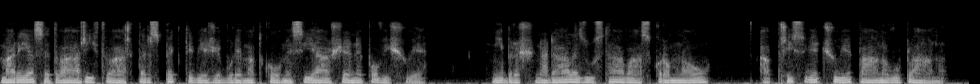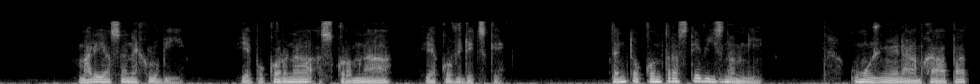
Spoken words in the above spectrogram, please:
Maria se tváří v tvář perspektivě, že bude matkou Mesiáše, nepovyšuje. Nýbrž nadále zůstává skromnou a přisvědčuje pánovu plánu. Maria se nechlubí, je pokorná a skromná jako vždycky. Tento kontrast je významný. Umožňuje nám chápat,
